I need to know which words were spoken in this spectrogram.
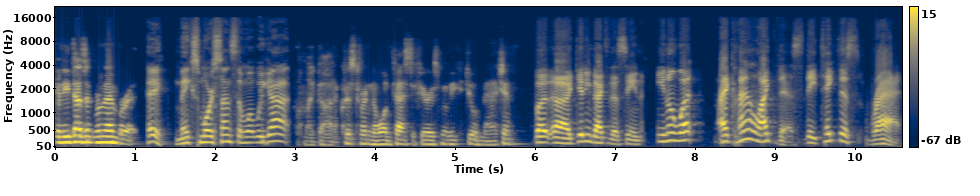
and he doesn't remember it. Hey, makes more sense than what we got. Oh my god, a Christopher Nolan Fast and Furious movie. Could you imagine? But uh, getting back to the scene, you know what? I kind of like this. They take this rat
